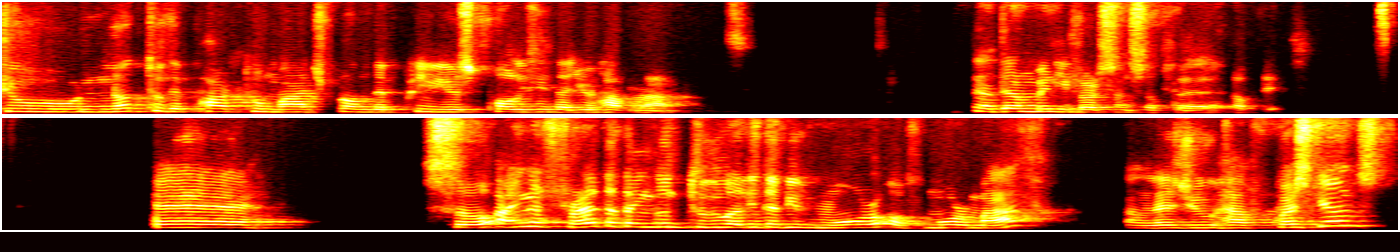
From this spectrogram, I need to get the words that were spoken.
to not to depart too much from the previous policy that you have run. Now, there are many versions of, uh, of this. Uh, so I'm afraid that I'm going to do a little bit more of more math, unless you have questions.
